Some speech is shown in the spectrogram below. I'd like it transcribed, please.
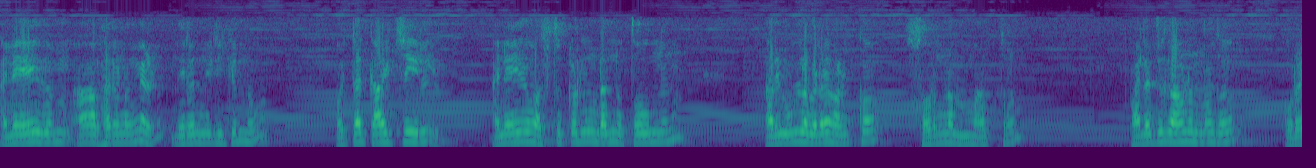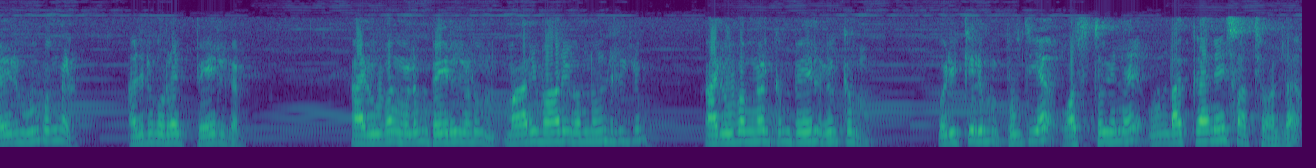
അനേകം ആഭരണങ്ങൾ നിരന്നിരിക്കുന്നു. ഒറ്റക്കാഴ്ചയിൽ അനേക വസ്തുക്കളുണ്ടെന്ന് തോന്നും. അറിവുള്ള ഒരാൾക്കോ സ്വർണം മാത്രം. പലത് കാണുന്നത് കുറേ രൂപങ്ങൾ അതിന് കുറേ പേരുകൾ. ആ രൂപങ്ങളും പേരുകളും മാറി മാറി വന്നുകൊണ്ടിരിക്കും. ആ രൂപങ്ങൾക്കും പേരുകൾക്കും ഒരിക്കലും പുതിയ വസ്തുവിനെ ഉണ്ടാക്കാനേ സാധ്യമല്ല.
